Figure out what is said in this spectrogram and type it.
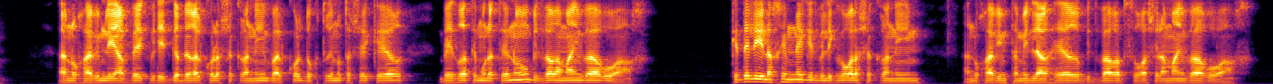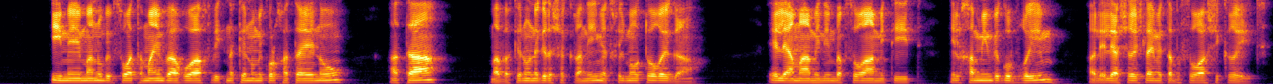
אנו חייבים להיאבק ולהתגבר על כל השקרנים ועל כל דוקטרינות השקר, בעזרת אמונתנו בדבר המים והרוח. כדי להילחם נגד ולגבור על השקרנים, אנו חייבים תמיד להרהר בדבר הבשורה של המים והרוח. אם האמנו בבשורת המים והרוח והתנקנו מכל חטאינו, עתה, מאבקנו נגד השקרנים יתחיל מאותו רגע. אלה המאמינים בבשורה האמיתית, נלחמים וגוברים על אלה אשר יש להם את הבשורה השקרית.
